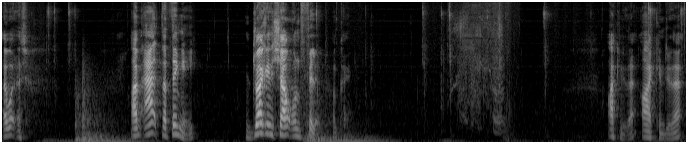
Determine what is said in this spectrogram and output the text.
I went. I'm at the thingy. Dragon shout on Philip. Okay. I can do that. I can do that.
